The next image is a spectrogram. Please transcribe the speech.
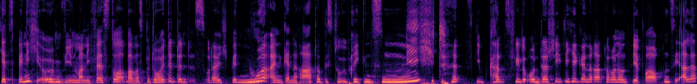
Jetzt bin ich irgendwie ein Manifestor, aber was bedeutet denn das? Oder ich bin nur ein Generator, bist du übrigens nicht. Es gibt ganz viele unterschiedliche Generatoren und wir brauchen sie alle.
